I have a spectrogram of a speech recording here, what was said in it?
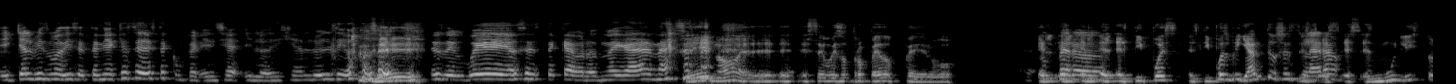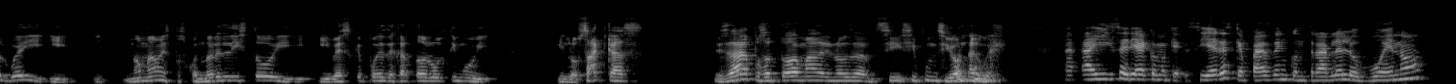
Y, que él mismo dice, tenía que hacer esta conferencia y lo dije al último. O sea, ese güey, o sea, este cabrón me gana. Sí, no, e, e, e, ese güey es otro pedo, pero. El, el, el, tipo es, el tipo es brillante, o sea, es, es, muy listo el güey y, y, no mames, pues cuando eres listo y, ves que puedes dejar todo el último y, lo sacas, dices, ah, pues a toda madre, ¿no? O sea, sí, sí funciona, güey ahí sería como que si eres capaz de encontrarle lo bueno,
